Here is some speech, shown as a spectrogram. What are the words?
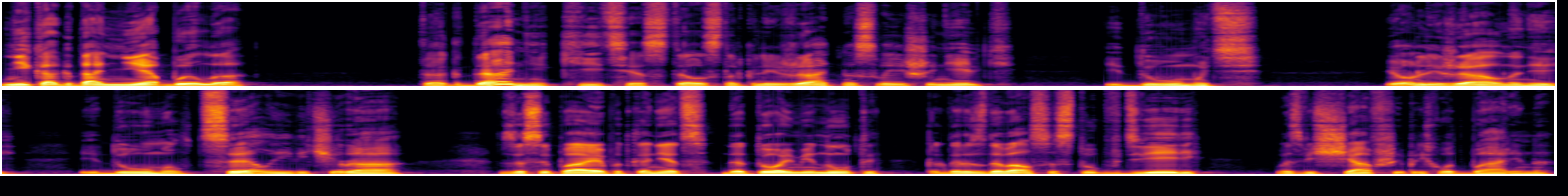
никогда не было. Тогда Никите осталось только лежать на своей шинельке и думать. И он лежал на ней и думал целые вечера, засыпая под конец до той минуты, когда раздавался стук в двери, возвещавший приход барина.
